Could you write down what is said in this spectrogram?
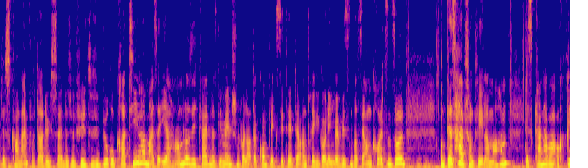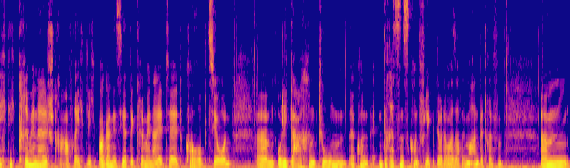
das kann einfach dadurch sein, dass wir viel zu viel Bürokratie haben, also eher Harmlosigkeiten, dass die Menschen vor lauter Komplexität der Anträge gar nicht mehr wissen, was sie ankreuzen sollen mhm. und deshalb schon Fehler machen. Das kann aber auch richtig kriminell, strafrechtlich, organisierte Kriminalität, Korruption, ähm, Oligarchentum, äh, Interessenskonflikte oder was auch immer anbetreffen. Ähm,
